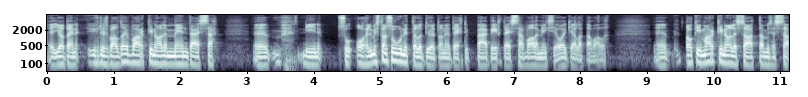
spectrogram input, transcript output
joten Yhdysvaltojen markkinoille mentäessä niin ohjelmiston suunnittelutyöt on jo tehty pääpiirteissään valmiiksi oikealla tavalla. Toki markkinoille saattamisessa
